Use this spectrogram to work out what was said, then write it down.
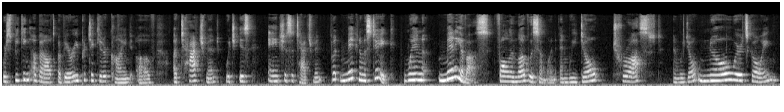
We're speaking about a very particular kind of attachment, which is anxious attachment. But make no mistake, when many of us fall in love with someone and we don't trust and we don't know where it's going,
